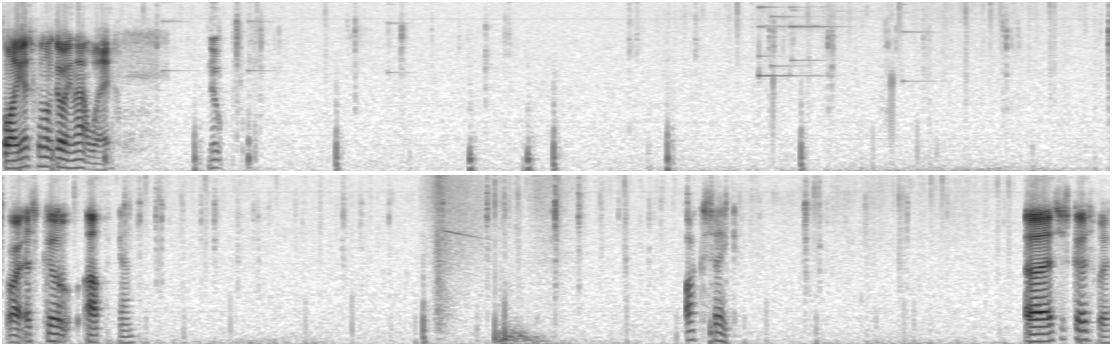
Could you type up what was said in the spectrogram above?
Well, I guess we're not going that way. Nope. Right, let's go up again. Fuck's sake. Uh, let's just go this way.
